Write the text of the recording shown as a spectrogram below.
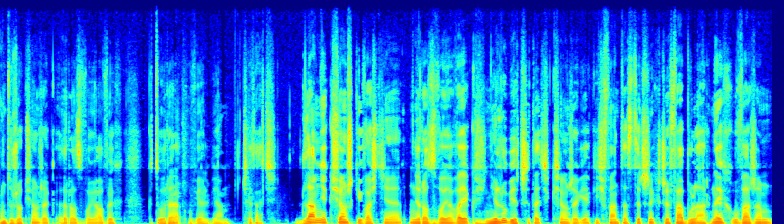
dużo książek rozwojowych, które uwielbiam czytać. Dla mnie książki właśnie rozwojowe, jakoś nie lubię czytać książek jakichś fantastycznych czy fabularnych. Uważam,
